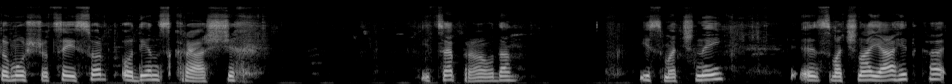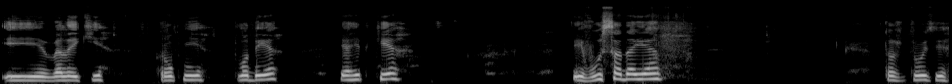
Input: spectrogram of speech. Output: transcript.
тому що цей сорт один з кращих. І це правда. І смачний, е, смачна ягідка, і великі крупні плоди ягідки. І вуса дає. Тож, друзі,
